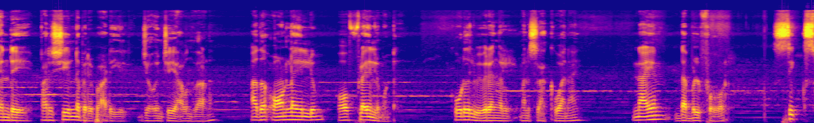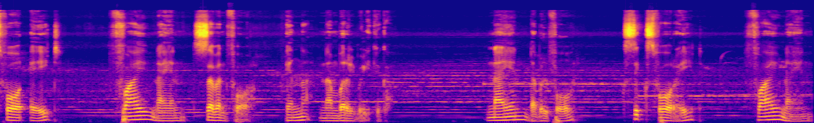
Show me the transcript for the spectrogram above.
എന്റെ പരിശീലന പരിപാടിയിൽ ജോയിൻ ചെയ്യാവുന്നതാണ്. അത് ഓൺലൈനിലും ഓഫ്ലൈനിലുമുണ്ട്. കൂടുതൽ വിവരങ്ങൾ മനസ്സിലാക്കുവാനായി nine double four six four eight five nine seven four എന്ന നമ്പറിൽ വിളിക്കുക. Nine double four six four eight five nine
